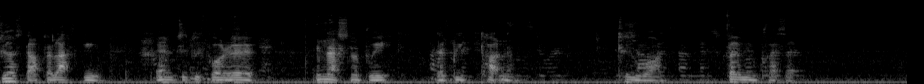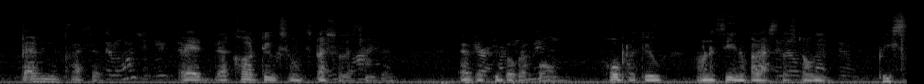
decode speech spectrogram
just after last game. Um, just before the uh, national break, they beat Tottenham 2 1. Very impressive. Very impressive. Uh, they could do something special this season. If they keep up their form. Hope they do. I want to see another Leicester story. Peace.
